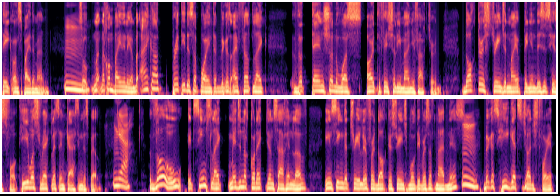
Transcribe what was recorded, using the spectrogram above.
take on Spider Man. So, na- na-combine nila yun. But I got pretty disappointed because I felt like the tension was artificially manufactured. Doctor Strange, in my opinion, this is his fault. He was reckless in casting the spell. yeah. Though, it seems like medyo na-correct yun sa akin, love, in seeing the trailer for Doctor Strange Multiverse of Madness because he gets judged for it.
